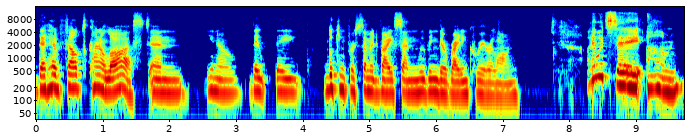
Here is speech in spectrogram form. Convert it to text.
that have felt kind of lost and you know they they looking for some advice on moving their writing career along I would say um,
